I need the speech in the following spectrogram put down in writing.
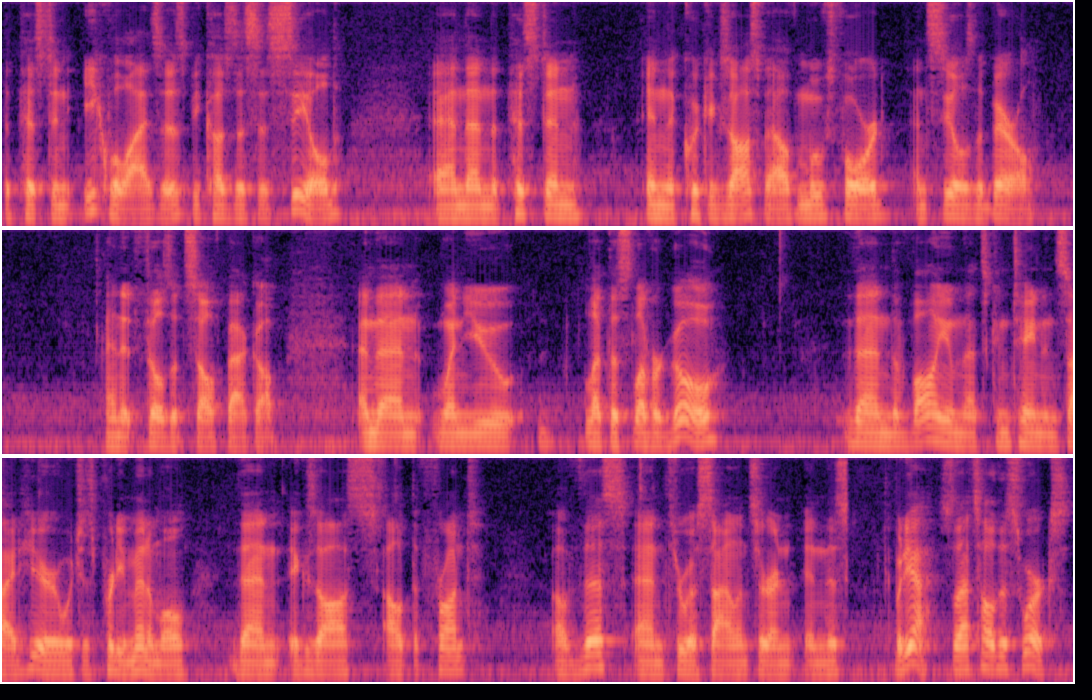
the piston equalizes because this is sealed and then the piston in the quick exhaust valve moves forward and seals the barrel and it fills itself back up. And then when you let this lever go then the volume that's contained inside here which is pretty minimal then exhausts out the front of this and through a silencer in, in this. But yeah so that's how this works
